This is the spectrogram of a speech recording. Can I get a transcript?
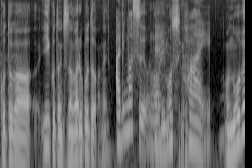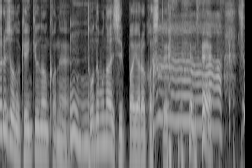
ことがいいことにつながることがね。ありますよね。ありますよ。はい、ノーベル賞の研究なんかね、うんうん。とんでもない失敗やらかしてあー。そ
